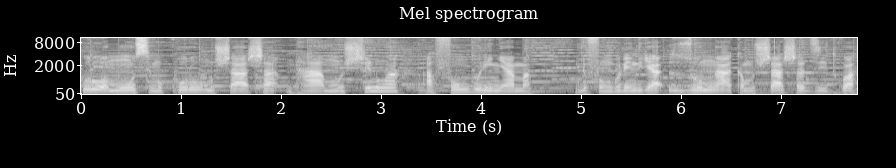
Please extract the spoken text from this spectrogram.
Kuri uwo munsi mukuru mushasha nta mushinwa afungura inyama. Dufungura indya z'umwaka mushasha zitwa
